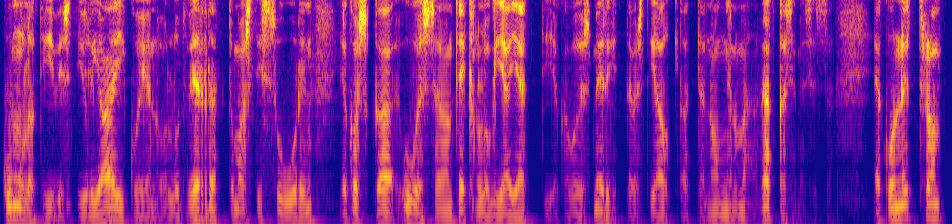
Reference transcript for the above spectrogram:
kumulatiivisesti yli aikojen ollut verrattomasti suurin, ja koska USA on teknologia jätti, joka voisi merkittävästi auttaa tämän ongelman ratkaisemisessa. Ja kun nyt Trump,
